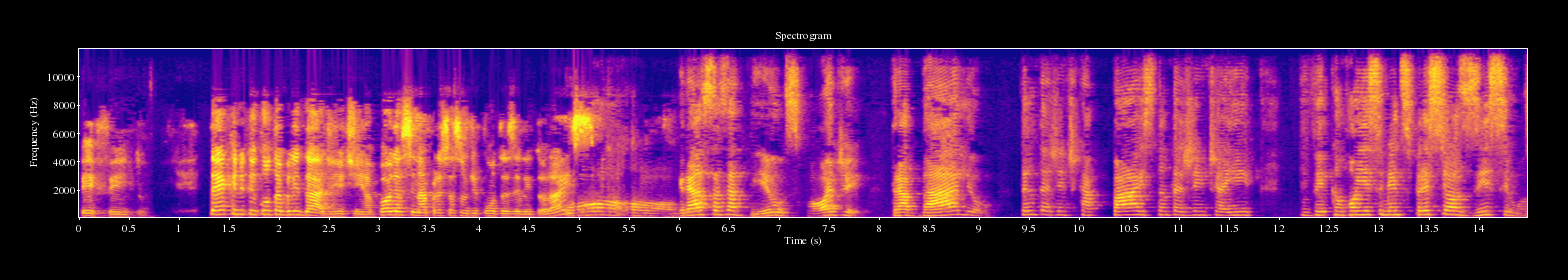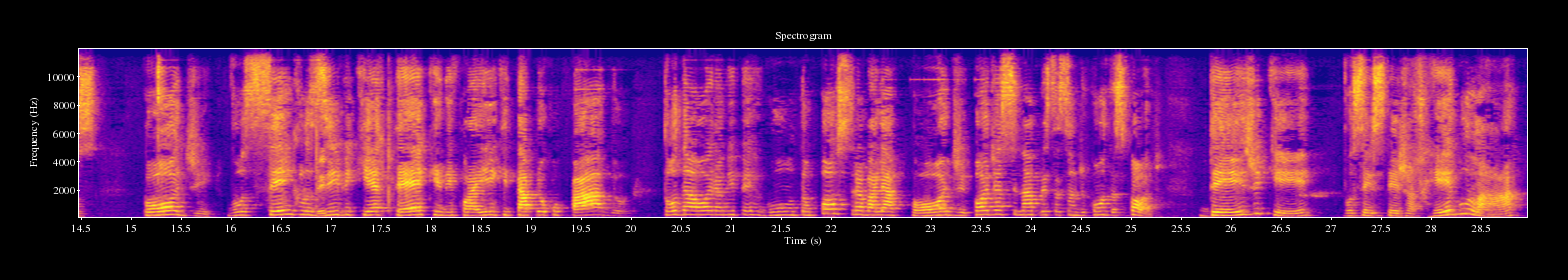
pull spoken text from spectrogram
Perfeito. Técnico em contabilidade, Ritinha, pode assinar prestação de contas eleitorais? Oh, oh, graças a Deus, pode. Trabalho, tanta gente capaz, tanta gente aí com conhecimentos preciosíssimos. Pode. Você, inclusive, que é técnico aí, que está preocupado, toda hora me perguntam, posso trabalhar? Pode. Pode assinar a prestação de contas? Pode. Desde que você esteja regular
